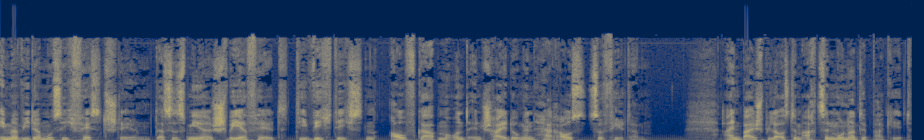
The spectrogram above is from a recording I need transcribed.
Immer wieder muss ich feststellen, dass es mir schwerfällt, die wichtigsten Aufgaben und Entscheidungen herauszufiltern. Ein Beispiel aus dem 18-Monate-Paket.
